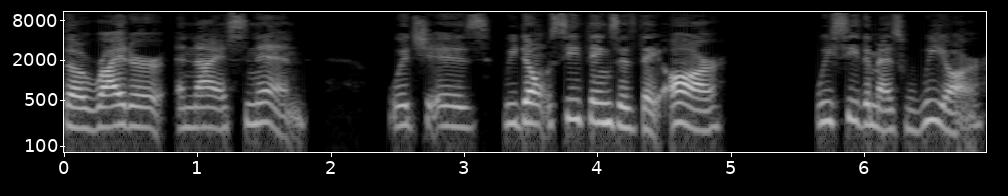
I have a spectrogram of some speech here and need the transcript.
the writer Anais Nin, which is, we don't see things as they are. We see them as we are.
